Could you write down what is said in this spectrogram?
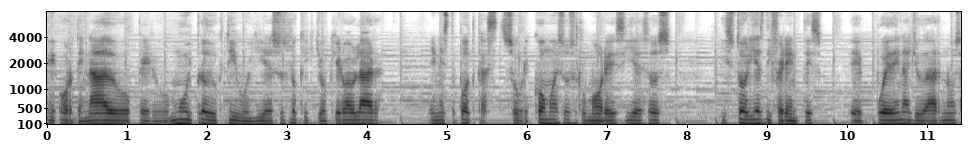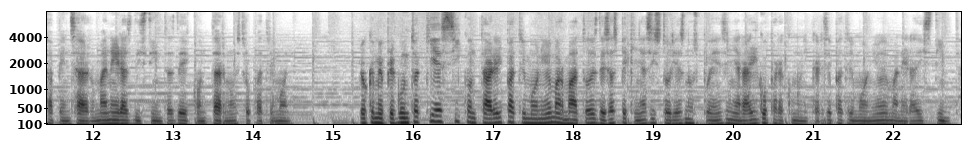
eh, ordenado pero muy productivo y eso es lo que yo quiero hablar en este podcast sobre cómo esos rumores y esas historias diferentes eh, pueden ayudarnos a pensar maneras distintas de contar nuestro patrimonio. Lo que me pregunto aquí es si contar el patrimonio de Marmato desde esas pequeñas historias nos puede enseñar algo para comunicar ese patrimonio de manera distinta.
